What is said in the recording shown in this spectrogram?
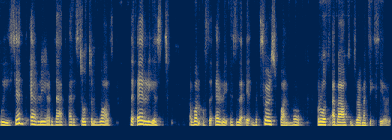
we said earlier that Aristotle was the earliest, one of the earliest, the first one who wrote about dramatic theory.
